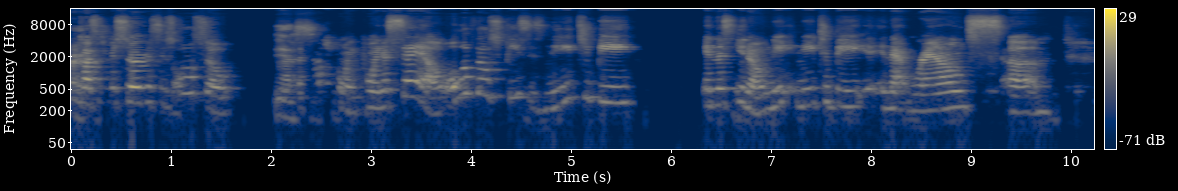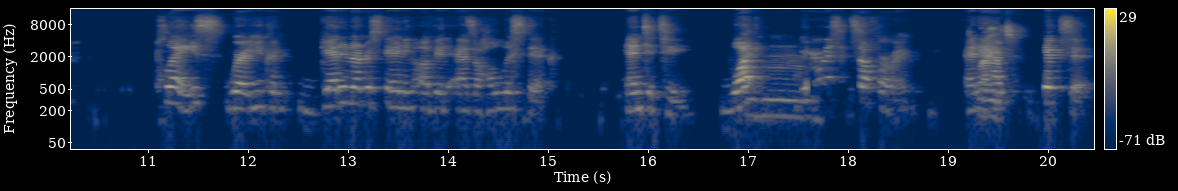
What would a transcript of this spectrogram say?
Right. Customer service is also yes. a touch point, point of sale. All of those pieces need to be in this, you know, need, need to be in that round um, place where you can get an understanding of it as a holistic entity. What, Mhm. where is it suffering? And how to fix it.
